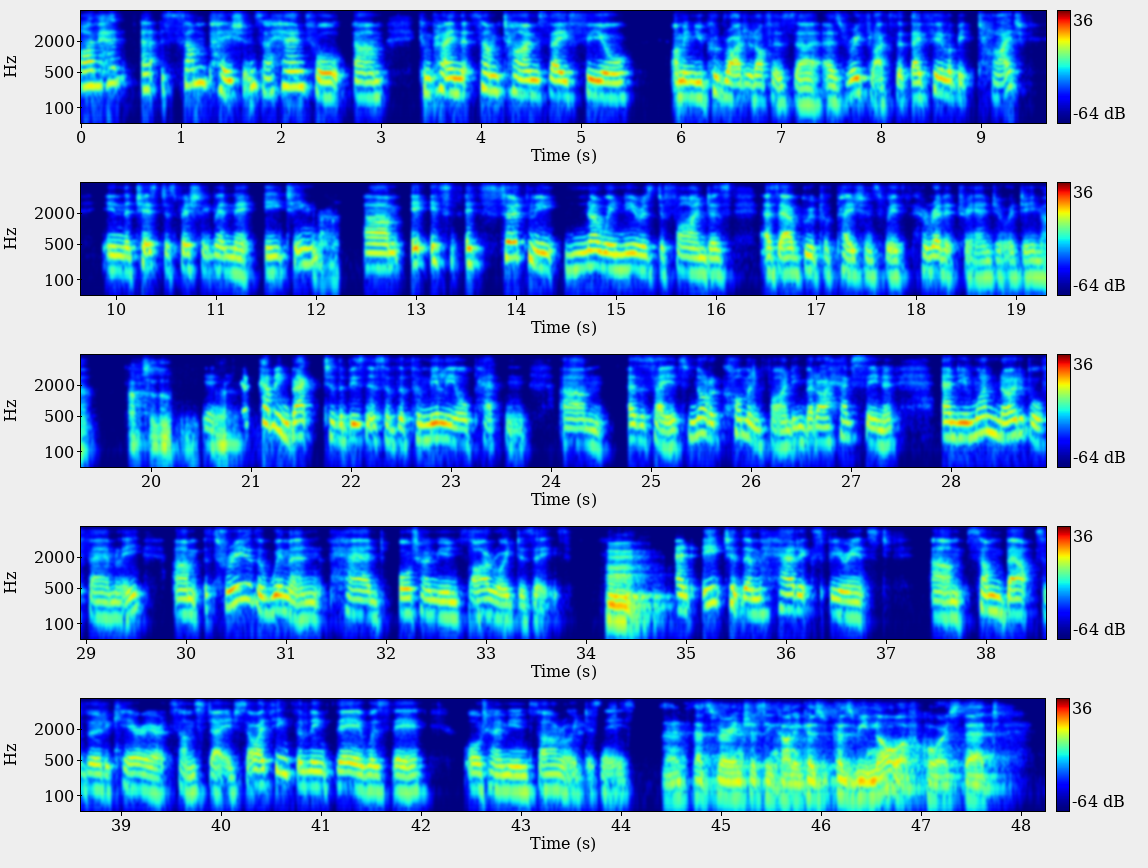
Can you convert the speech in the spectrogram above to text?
I've had uh, some patients, a handful, um, complain that sometimes they feel. I mean, you could write it off as uh, as reflux that they feel a bit tight in the chest, especially when they're eating. Um, it, it's it's certainly nowhere near as defined as as our group of patients with hereditary angioedema. Absolutely. Yeah. Yeah. Just coming back to the business of the familial pattern, um, as I say, it's not a common finding, but I have seen it. And in one notable family, um, three of the women had autoimmune thyroid disease, Hmm. and each of them had experienced um, some bouts of urticaria at some stage. So I think the link there was their autoimmune thyroid disease. That, that's very interesting, Connie, because because we know, of course, that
